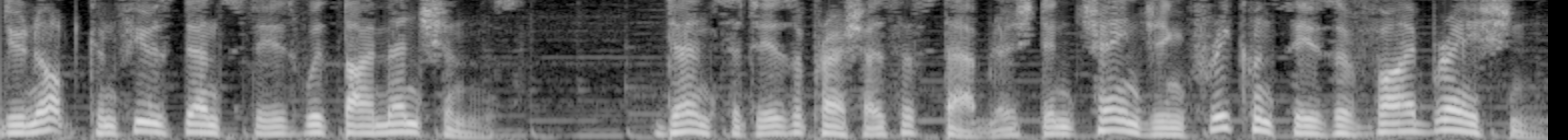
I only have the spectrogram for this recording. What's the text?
Do not confuse densities with dimensions. Densities are pressures established in changing frequencies of vibration.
